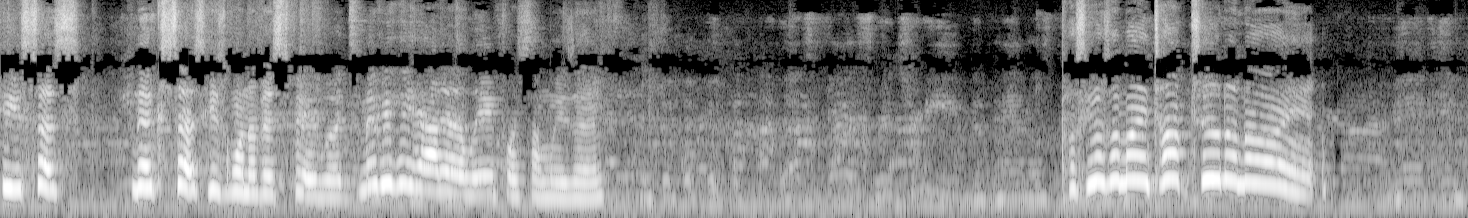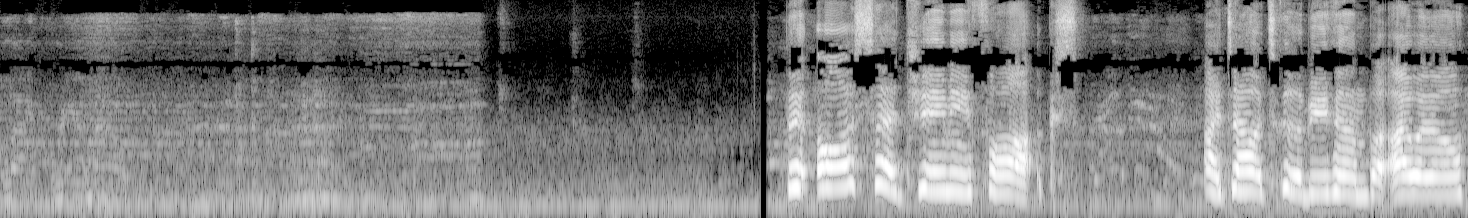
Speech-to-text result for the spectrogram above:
he says, Nick says he's one of his favorites. Maybe he had to leave for some reason. Because he was in my top two tonight. They all said Jamie Foxx. I doubt it's gonna be him, but I will,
